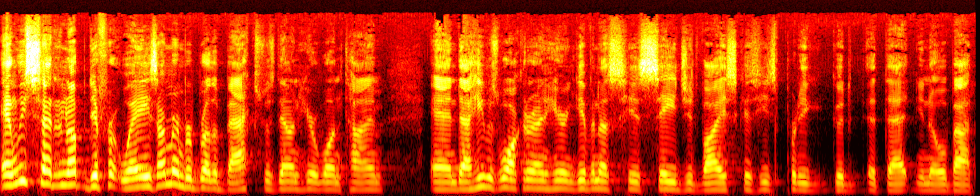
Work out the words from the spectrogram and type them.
And we set it up different ways. I remember Brother Bax was down here one time, and uh, he was walking around here and giving us his sage advice because he's pretty good at that, you know, about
